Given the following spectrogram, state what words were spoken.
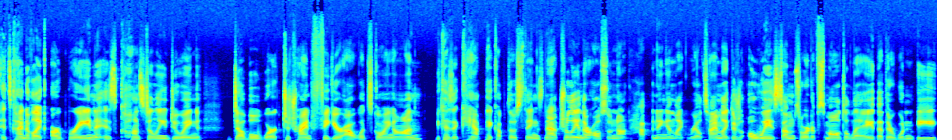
it's kind of like our brain is constantly doing double work to try and figure out what's going on because it can't pick up those things naturally and they're also not happening in like real time. Like there's always some sort of small delay that there wouldn't be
